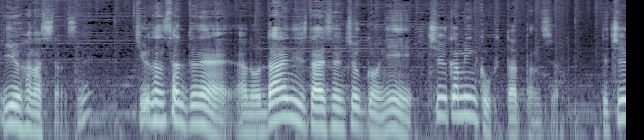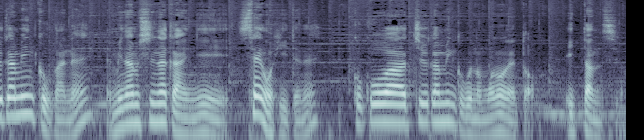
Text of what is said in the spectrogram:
いう話なんですね。九段線ってねあの第二次大戦直後に中華民国ってあったんですよ。で中華民国がね南シナ海に線を引いてねここは中華民国のものねと言ったんですよ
